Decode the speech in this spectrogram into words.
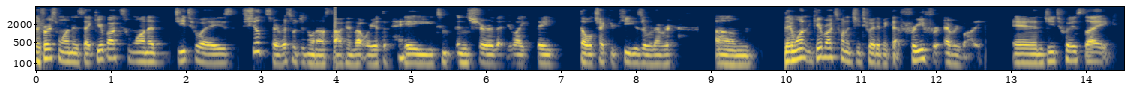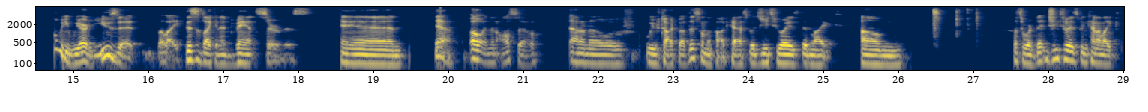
The first one is that Gearbox wanted G2A's Shield service, which is the one I was talking about, where you have to pay to ensure that like they double check your keys or whatever. Um, they want Gearbox wanted G2A to make that free for everybody, and G2A is like, I mean, we already use it, but like this is like an advanced service, and yeah. Oh, and then also I don't know if we've talked about this on the podcast, but G2A has been like, um, what's the word? G2A has been kind of like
